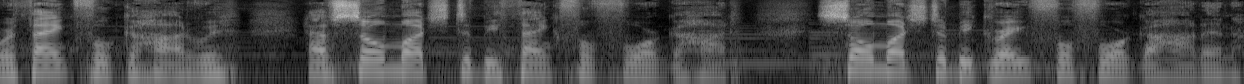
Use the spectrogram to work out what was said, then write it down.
We're thankful, God. We have so much to be thankful for, God. So much to be grateful for, God, in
